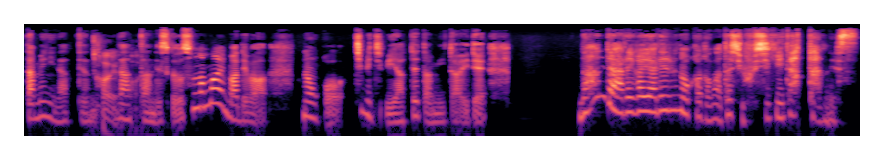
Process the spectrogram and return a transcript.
ダメになって、はいはいなったんですけど、その前まではなんかちびちびやってたみたいで、なんであれがやれるのかが私不思議だったんです。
